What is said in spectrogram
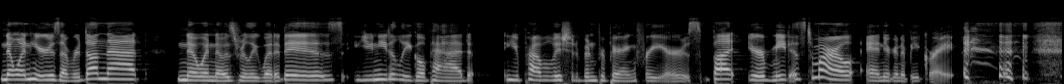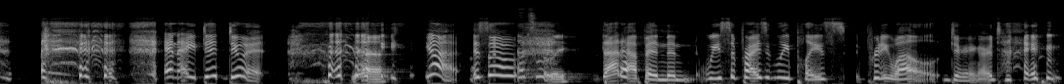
No one here has ever done that. No one knows really what it is. You need a legal pad. You probably should have been preparing for years, but your meet is tomorrow and you're going to be great. and I did do it. Yeah. yeah. So Absolutely. That happened and we surprisingly placed pretty well during our time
